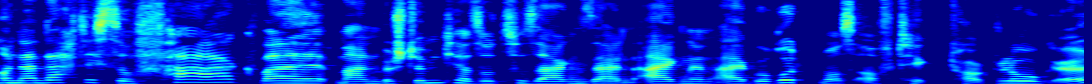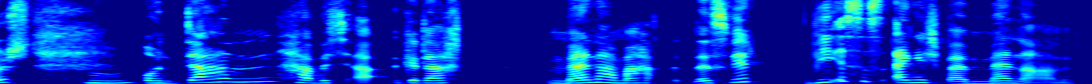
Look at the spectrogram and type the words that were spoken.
Und Mhm. dann dachte ich so, fuck, weil man bestimmt ja sozusagen seinen eigenen Algorithmus auf TikTok, logisch. Mhm. Und dann habe ich a- gedacht, Männer machen, es wird, wie ist es eigentlich bei Männern?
